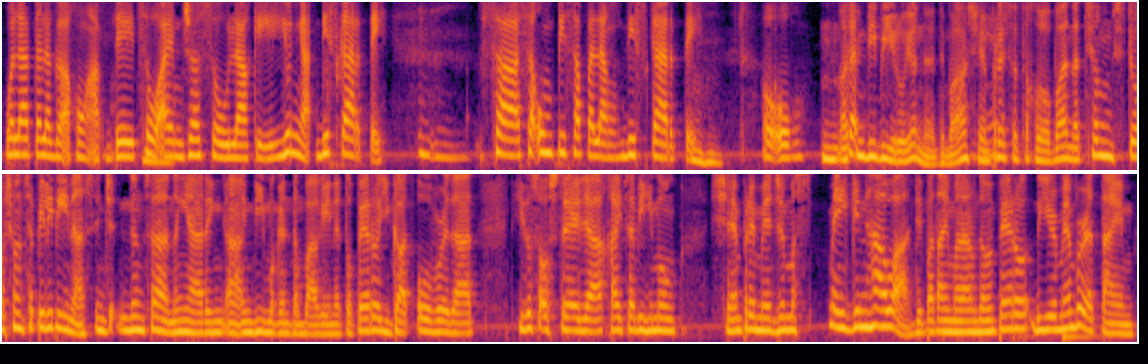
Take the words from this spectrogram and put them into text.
wala talaga akong update. So I'm just so lucky. Yun nga, diskarte. Sa sa umpisa pa lang diskarte. Oo. Mm, at Ka- hindi biro yun, eh, di ba? Siyempre Yes. sa Tacloban at yung sitwasyon sa Pilipinas, in- dun sa nangyaring ah, hindi magandang bagay na to, pero you got over that. Dito sa Australia, kahit sabihin mong, siyempre medyo mas may ginhawa, di ba tayong mararamdaman? Pero do you remember a time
